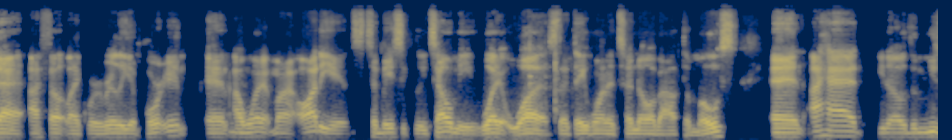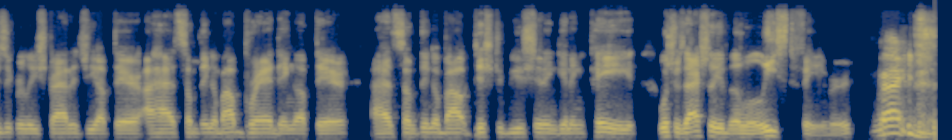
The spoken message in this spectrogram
that I felt like were really important. And I mm-hmm. wanted my audience to basically tell me what it was that they wanted to know about the most. And I had, you know, the music release strategy up there. I had something about branding up there. I had something about distribution and getting paid, which was actually the least favored. Right.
